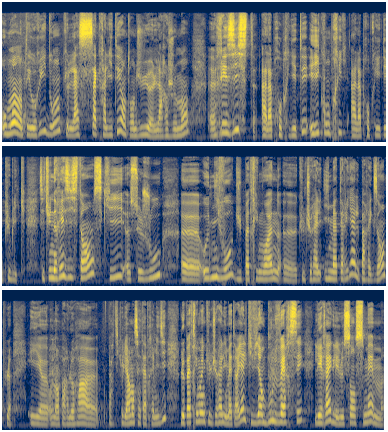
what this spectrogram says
Au moins en théorie, donc, la sacralité, entendue euh, largement, euh, résiste à la propriété et y compris à la propriété publique. C'est une résistance qui euh, se joue au niveau du patrimoine culturel immatériel, par exemple, et on en parlera particulièrement cet après-midi, le patrimoine culturel immatériel qui vient bouleverser les règles et le sens même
